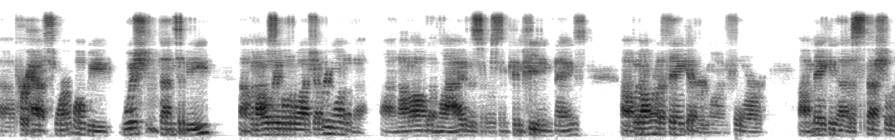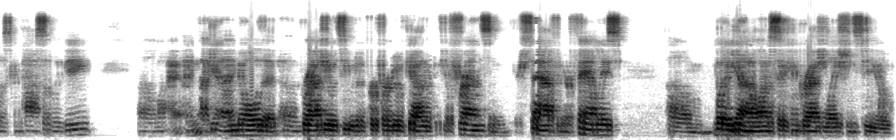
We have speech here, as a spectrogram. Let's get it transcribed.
uh, perhaps weren't what we wished them to be, uh, but I was able to watch every one of them. Uh, not all of them live, as there were some competing things. Uh, but I want to thank everyone for uh, making that as special as can possibly be. Um, I, and again, I know that uh, graduates you would have preferred to have gathered with your friends and your staff and your families. Um, but again, I want to say congratulations to you.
